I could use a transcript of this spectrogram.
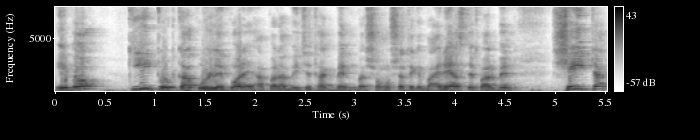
এবং কি টোটকা করলে পরে আপনারা বেঁচে থাকবেন বা সমস্যা থেকে বাইরে আসতে পারবেন? সেইটা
